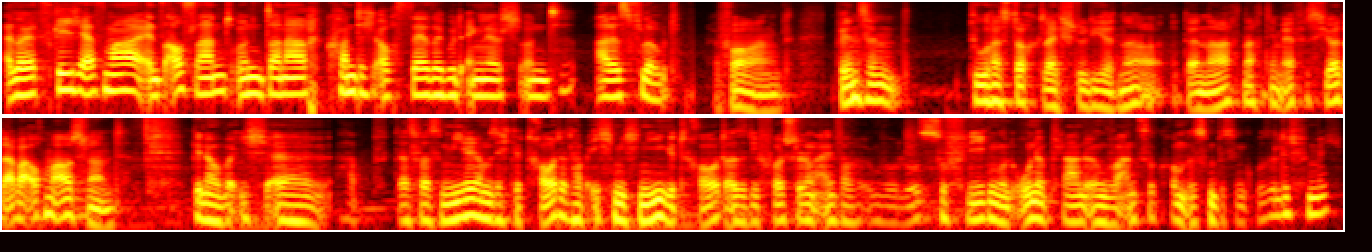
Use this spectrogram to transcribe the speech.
also jetzt gehe ich erstmal ins Ausland und danach konnte ich auch sehr, sehr gut Englisch und alles float. Hervorragend. Vincent, Du hast doch gleich studiert, ne? Danach, nach dem FSJ, aber auch im Ausland. Genau, aber ich äh, habe das, was Miriam sich getraut hat, habe ich mich nie getraut. Also die Vorstellung, einfach irgendwo loszufliegen und ohne Plan irgendwo anzukommen, ist ein bisschen gruselig für mich.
